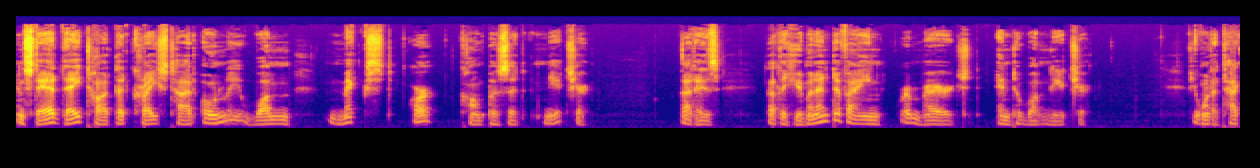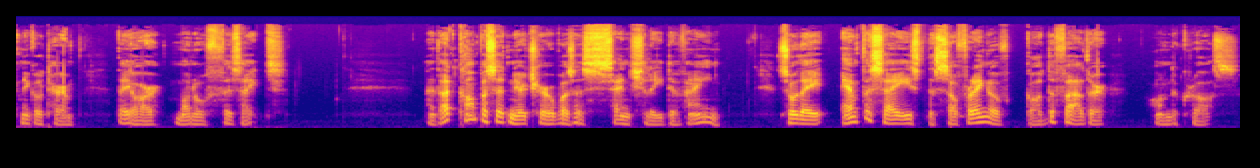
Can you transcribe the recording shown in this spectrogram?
Instead, they taught that Christ had only one mixed or composite nature. That is, that the human and divine were merged into one nature. If you want a technical term, they are monophysites. Now, that composite nature was essentially divine, so they emphasized the suffering of God the Father on the cross.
